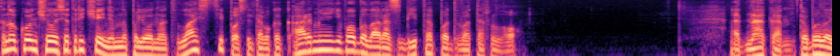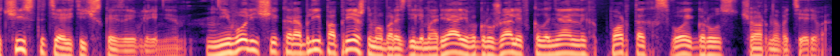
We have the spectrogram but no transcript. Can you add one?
Оно кончилось отречением Наполеона от власти после того, как армия его была разбита под Ватерлоо. Однако то было чисто теоретическое заявление. Неволичьи корабли по-прежнему бороздили моря и выгружали в колониальных портах свой груз черного дерева.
